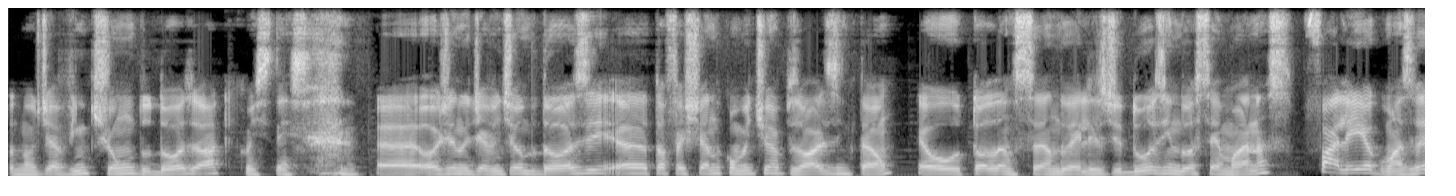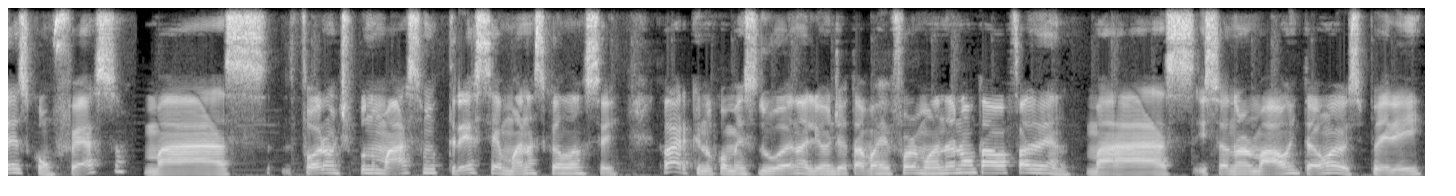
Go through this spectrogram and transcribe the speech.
no dia 21 do 12, ó, que coincidência. uh, hoje, no dia 21 do 12, eu tô fechando com 21 episódios, então. Eu tô lançando eles de duas em duas semanas. Falei algumas vezes, confesso, mas foram, tipo, no máximo três semanas que eu lancei. Claro que no começo do ano, ali onde eu tava reformando, eu não tava fazendo. Mas isso é normal, então eu esperei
